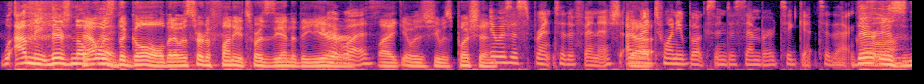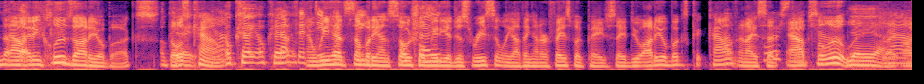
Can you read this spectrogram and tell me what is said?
Well, I mean, there's no that way. was the goal, but it was sort of funny towards the end of the year. It was. like it was. She was pushing. It was a sprint to the finish. I read 20 books in December to get to that goal. There is no. now like- it includes audiobooks. Those Okay. count. Okay, okay. 50, And we had somebody on social Okay. media just recently, I think, on our Facebook page say, "Do audiobooks c- count?" Of and I said, course they count. "Absolutely, Yeah, yeah. right? Yeah.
